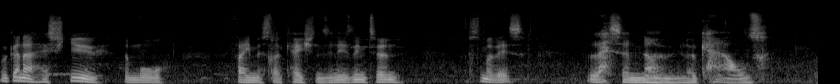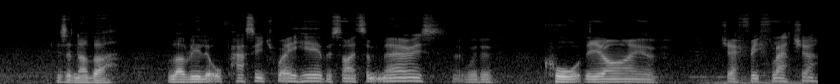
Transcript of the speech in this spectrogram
We're going to eschew the more famous locations in Islington, some of its lesser known locales. There's another lovely little passageway here beside St Mary's that would have caught the eye of Geoffrey Fletcher,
